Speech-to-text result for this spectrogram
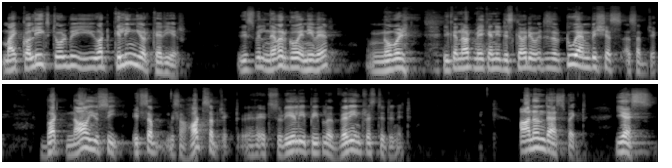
my colleagues told me you are killing your career. This will never go anywhere. Nobody, you cannot make any discovery. It is a too ambitious a subject. But now you see, it's a it's a hot subject. It's really people are very interested in it. Anand aspect, yes.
